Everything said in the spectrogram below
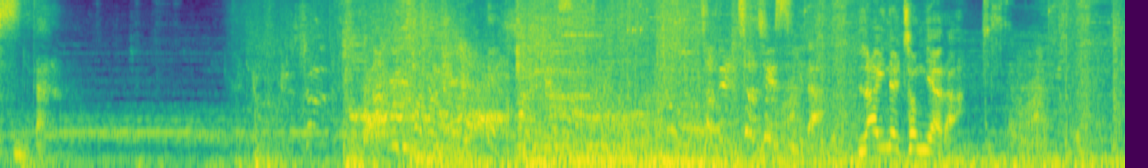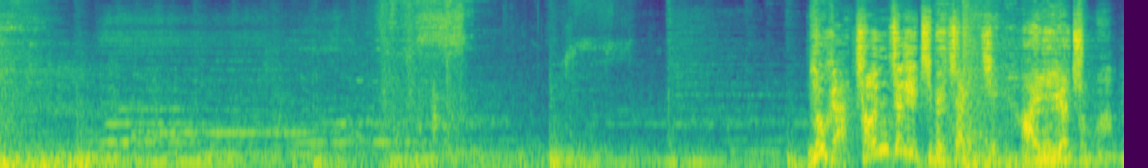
파괴되었습니다. 적을 처치했습니다. 라인을 정리하라. 누가 전장의 지배자인지 알려주마.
